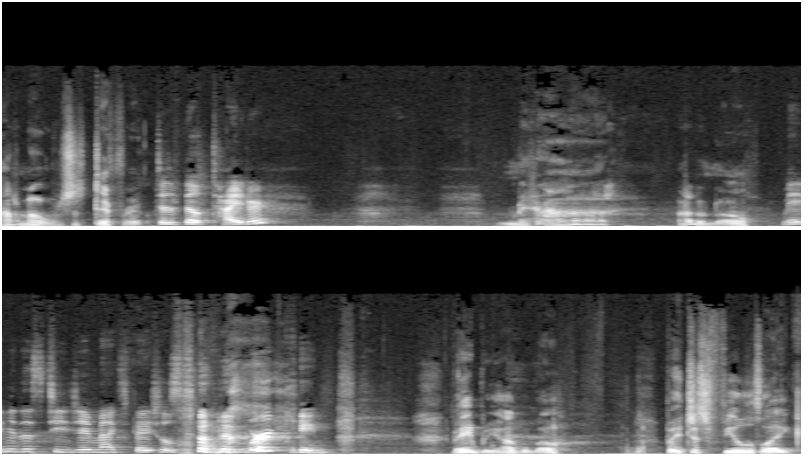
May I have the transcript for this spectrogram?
I don't know. It's just different. Does it feel tighter? Ma- uh, I don't know. Maybe this TJ Maxx facial stuff is working. Maybe I don't know. But it just feels like.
